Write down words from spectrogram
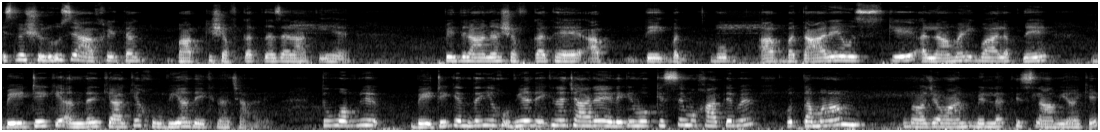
इसमें शुरू से आखिर तक बाप की शफ़क़त नज़र आती है। पिदराना शफ़क़त है। आप देख बत, वो आप बता रहे हैं उसके अलामा इकबाल अपने बेटे के अंदर क्या क्या खूबियाँ देखना चाह रहे हैं। तो वो अपने बेटे के अंदर ये खूबियाँ देखना चाह रहे हैं लेकिन वो किससे मुखातिब हैं? वो तमाम नौजवान मिलत इस्लामिया के।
